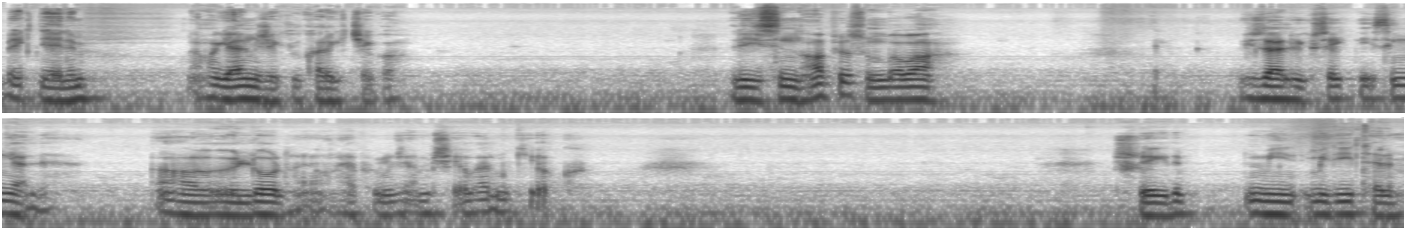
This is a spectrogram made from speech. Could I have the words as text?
Bekleyelim. Ama gelmeyecek yukarı gidecek o. Lee Sin ne yapıyorsun baba? Güzel yüksek Lee Sin geldi. Aha öldü orada. Ona yapabileceğim bir şey var mı ki? Yok. Şuraya gidip mi, midi itelim.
